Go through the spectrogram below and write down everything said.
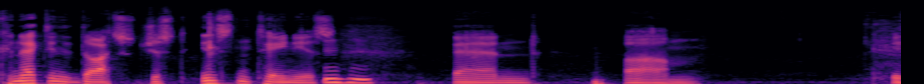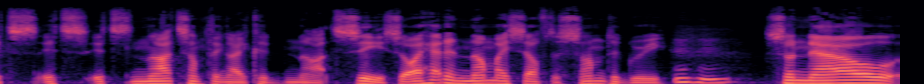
connecting the dots just instantaneous and um it's it's it's not something i could not see so i had to numb myself to some degree so now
